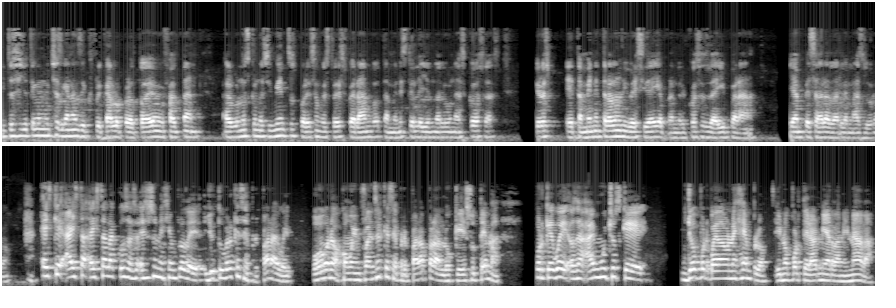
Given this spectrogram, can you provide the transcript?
Entonces yo tengo muchas ganas de explicarlo, pero todavía me faltan algunos conocimientos, por eso me estoy esperando. También estoy leyendo algunas cosas. Quiero eh, también entrar a la universidad y aprender cosas de ahí para ya empezar a darle más duro. Es que ahí está, ahí está la cosa. Ese es un ejemplo de youtuber que se prepara, güey. O bueno, como influencer que se prepara para lo que es su tema. Porque, güey, o sea, hay muchos que. Yo por- voy a dar un ejemplo, y no por tirar mierda ni nada.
